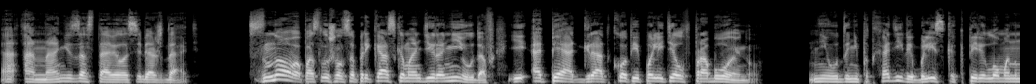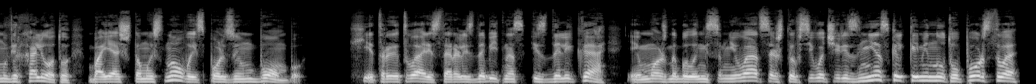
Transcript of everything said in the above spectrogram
а она не заставила себя ждать. Снова послышался приказ командира Ниудов, и опять град копий полетел в пробоину. Ниуды не подходили близко к переломанному верхолету, боясь, что мы снова используем бомбу. Хитрые твари старались добить нас издалека, и можно было не сомневаться, что всего через несколько минут упорства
